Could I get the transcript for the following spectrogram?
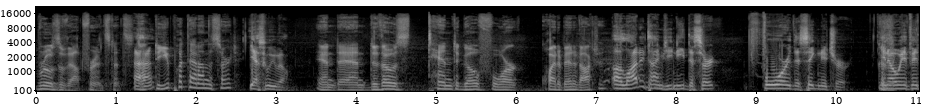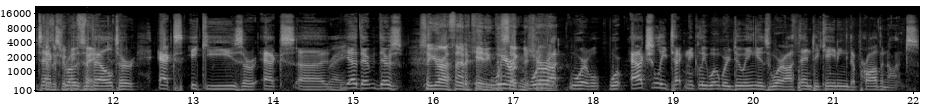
Roosevelt, for instance, Uh-huh. do you put that on the cert? yes, we will. And and do those tend to go for quite a bit at auction? A lot of times you need the cert for the signature. You 'Cause know, if it's it ex could be Roosevelt or ex Ickes or ex. Uh, Right. Yeah, there, there's. So you're authenticating the we're, signature. We're, uh, we're, we're actually technically what we're doing is we're authenticating the provenance.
